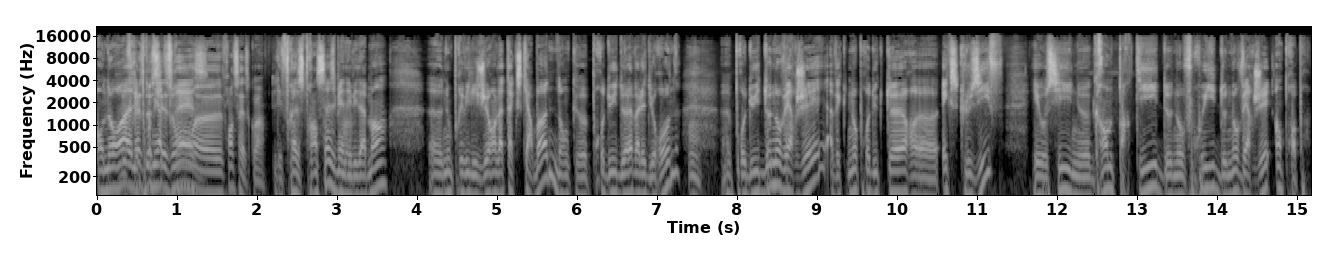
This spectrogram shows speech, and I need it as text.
On aura les fraises de saison fraises, françaises, quoi. Les fraises françaises, bien Mmh. évidemment. nous privilégions la taxe carbone, donc produit de la vallée du Rhône, Mmh. produit de nos vergers avec nos producteurs exclusifs et aussi une grande partie de nos fruits de nos vergers en propre.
